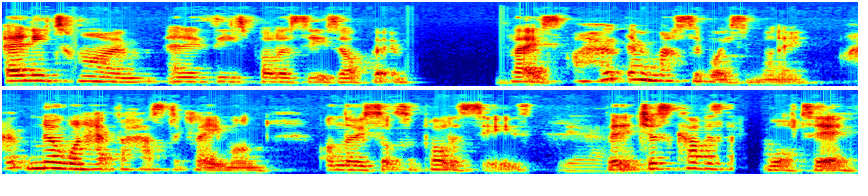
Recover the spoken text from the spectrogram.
any time any of these policies are put in place, I hope they're a massive waste of money. I hope no one ever has to claim on on those sorts of policies. Yeah. But it just covers that what if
